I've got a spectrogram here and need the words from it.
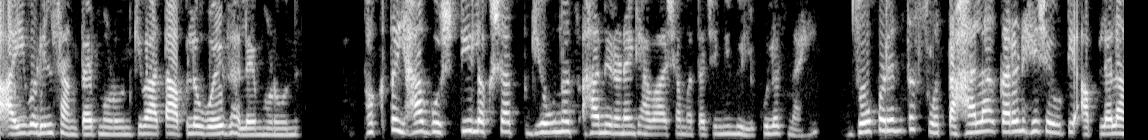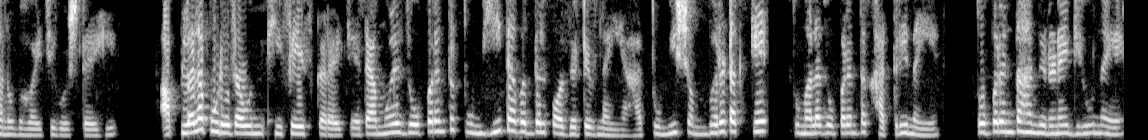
आई वडील सांगतायत म्हणून किंवा आता आपलं वय झालंय म्हणून फक्त ह्या गोष्टी लक्षात घेऊनच हा निर्णय घ्यावा अशा मताची मी बिलकुलच नाही. जोपर्यंत स्वतःला कारण हे शेवटी आपल्याला अनुभवायची गोष्ट आहे ही. आपल्याला पुढे जाऊन ही फेस करायची आहे. त्यामुळे जोपर्यंत तुम्ही त्याबद्दल पॉझिटिव्ह नाही आहात तुम्ही शंभर टक्के तुम्हाला जोपर्यंत खात्री नाहीये तोपर्यंत हा निर्णय घेऊ नये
